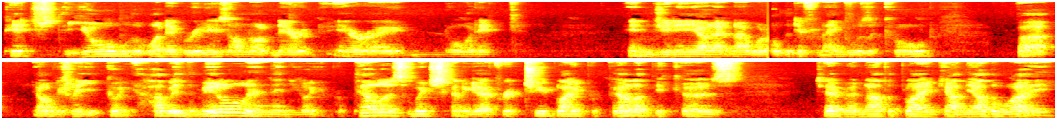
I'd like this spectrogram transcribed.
pitch, the yaw, the whatever it is. I'm not an aer aeronautic engineer. I don't know what all the different angles are called. But obviously you've got your hub in the middle and then you've got your propellers. We're just going to go for a two-blade propeller because to have another blade going the other way,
